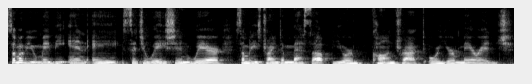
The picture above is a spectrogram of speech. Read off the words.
Some of you may be in a situation where somebody's trying to mess up your contract or your marriage.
